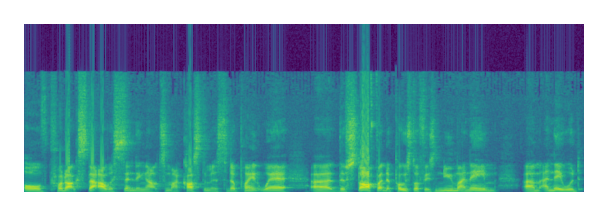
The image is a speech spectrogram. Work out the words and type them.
of products that I was sending out to my customers to the point where uh, the staff at the post office knew my name um, and they would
